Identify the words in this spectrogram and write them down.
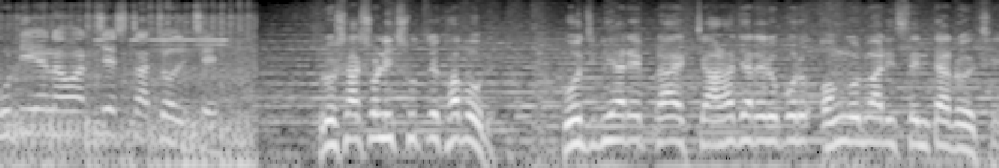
গুটিয়ে নেওয়ার চেষ্টা চলছে। প্রশাসনিক সূত্রে খবর, কোচবিহারে প্রায় চার হাজারের ওপর অঙ্গনওয়াড়ি সেন্টার রয়েছে।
